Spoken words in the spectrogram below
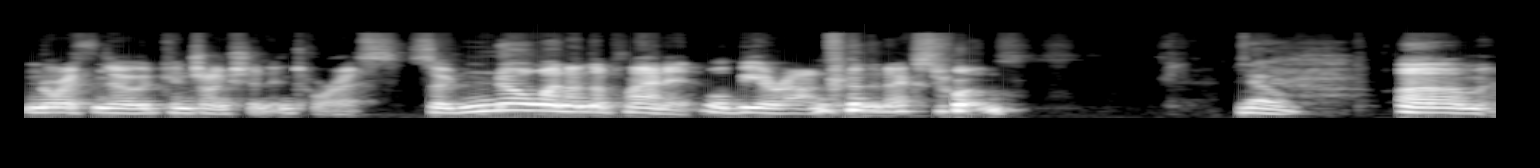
North Node conjunction in Taurus. So no one on the planet will be around for the next one. No. Um,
